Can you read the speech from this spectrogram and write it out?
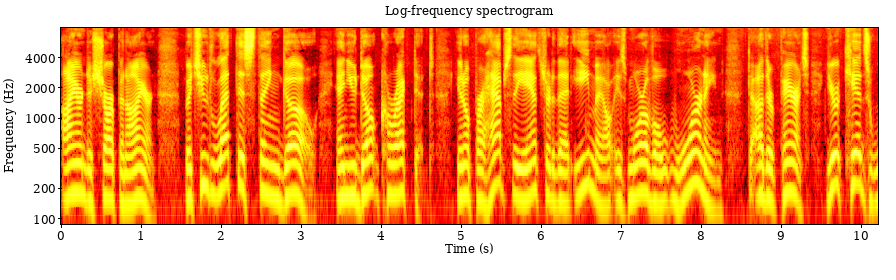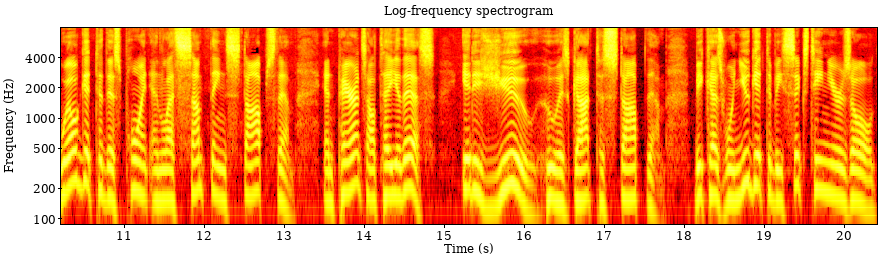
iron to sharpen iron. But you let this thing go and you don't correct it. You know, perhaps the answer to that email is more of a warning to other parents. Your kids will get to this point unless something stops them. And parents, I'll tell you this. It is you who has got to stop them. Because when you get to be 16 years old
